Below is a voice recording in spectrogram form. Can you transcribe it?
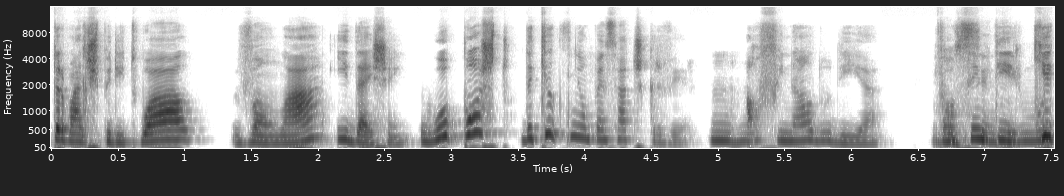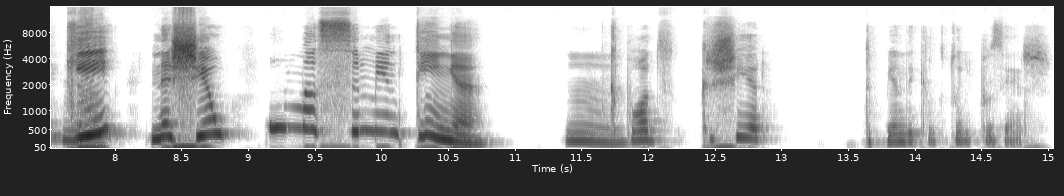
trabalho espiritual. Vão lá e deixem o oposto daquilo que tinham pensado escrever. Uhum. Ao final do dia, vão, vão sentir, sentir que aqui melhor. nasceu uma sementinha hum. que pode crescer. Depende daquilo que tu lhe puseres.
